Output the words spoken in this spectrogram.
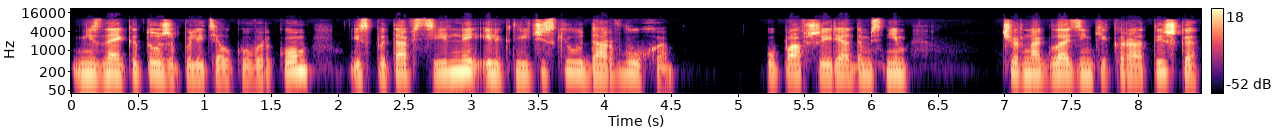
Незнайка тоже полетел кувырком, испытав сильный электрический удар в ухо. Упавший рядом с ним Черноглазенький коротышка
